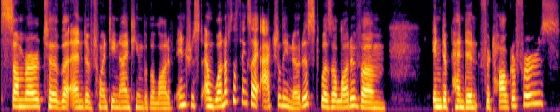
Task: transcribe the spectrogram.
summer to the end of 2019 with a lot of interest. And one of the things I actually noticed was a lot of um independent photographers,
